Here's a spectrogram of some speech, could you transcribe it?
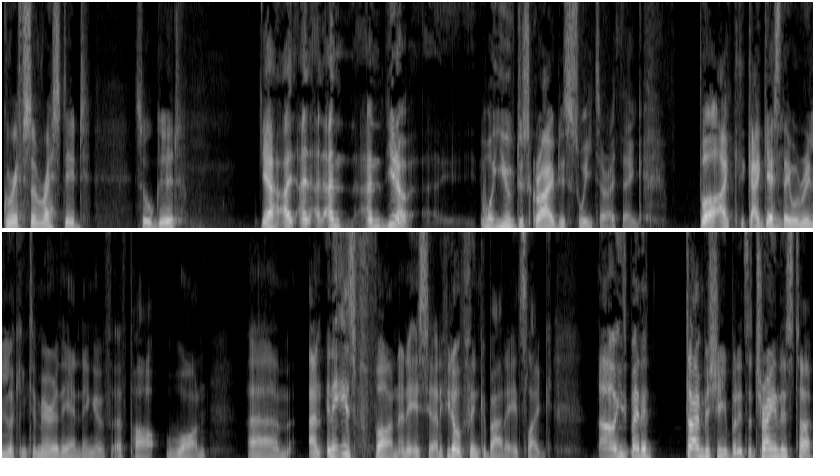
Griff's arrested. It's all good. Yeah, I, and and and you know what you've described is sweeter, I think. But I I guess they were really looking to mirror the ending of, of part one, um, and and it is fun and it is. And if you don't think about it, it's like, oh, he's made a time machine, but it's a train this time.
